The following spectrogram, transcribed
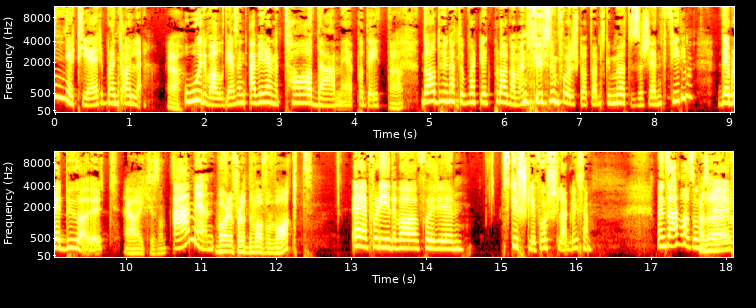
innertier blant alle. Ja. Ordvalget. Sånn, jeg vil gjerne ta deg med på date. Ja. Da hadde hun nettopp vært litt plaga med en fyr som foreslo at de skulle møtes og se en film. Det ble bua ut. ja, ikke sant. Jeg mener Var det fordi det var for vagt? eh, Fordi det var for uh, stusslig forslag, liksom. Mens jeg var sånn Altså, eh,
